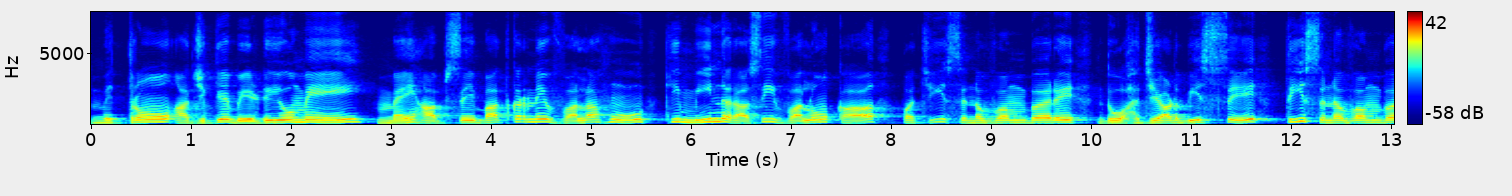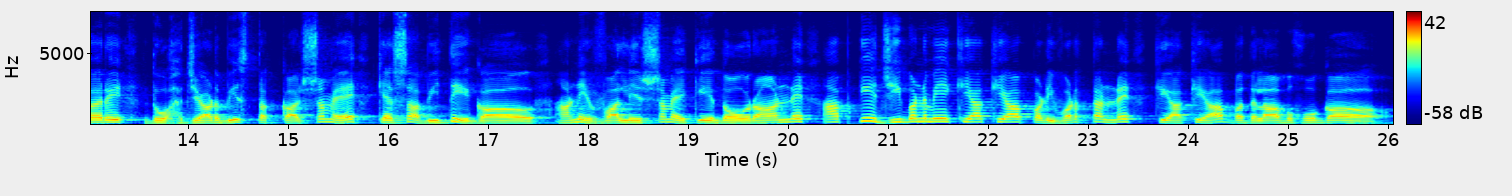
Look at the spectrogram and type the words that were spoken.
मित्रों, आज के वीडियो में मैं आपसे बात करने वाला हूँ कि मीन राशि वालों का 25 नवंबर 2020 से 30 नवंबर 2020 तक का समय कैसा बीतेगा? आने वाले समय के दौरान आपके जीवन में क्या क्या परिवर्तन क्या क्या बदलाव होगा?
